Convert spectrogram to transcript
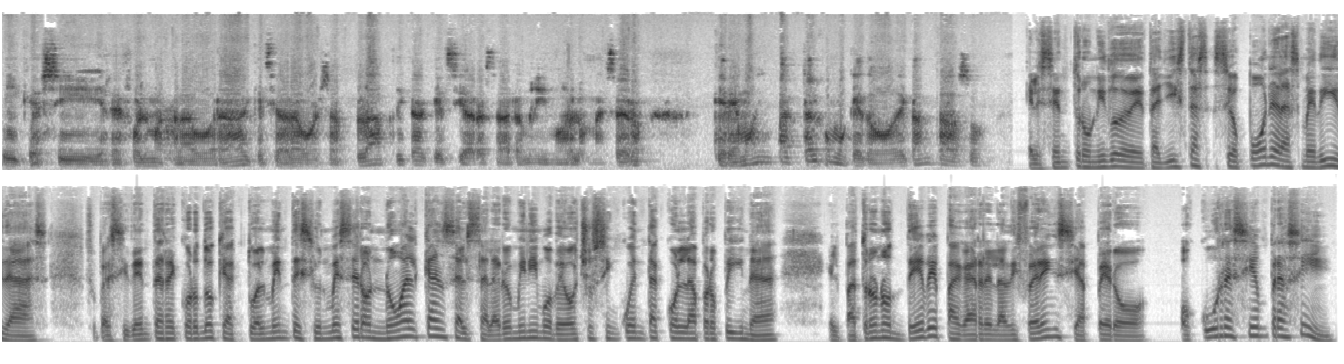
Y que si reforma laboral, que si ahora bolsa plástica, que si ahora salario mínimo de los meseros, queremos impactar como que todo de cantazo el Centro Unido de Detallistas se opone a las medidas. Su presidente recordó que actualmente si un mesero no alcanza el salario mínimo de 8.50 con la propina, el patrono debe pagarle la diferencia, pero ¿ocurre siempre así?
